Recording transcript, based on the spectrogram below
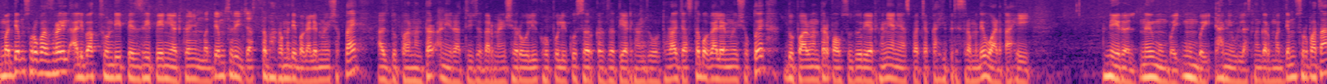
मध्यम स्वरूपात राहील. अलिबाग चोंडी पेजरी पेन या ठिकाणी मध्यम सरी जास्त भागामध्ये बघायला मिळू शकताय. आज दुपारनंतर आणि रात्रीच्या दरम्यान शरवली खोपोली कुसर कर्जत या ठिकाणी जोर थोडा जास्त बघायला मिळू शकतोय. दुपारनंतर पाऊस जोर या ठिकाणी आणि आसपासच्या काही परिसरामध्ये वाढत आहे. नेरल नवी मुंबई मुंबई ठाणे उल्हासनगर मध्यम स्वरूपाचा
